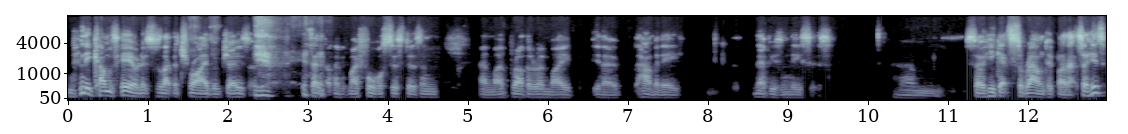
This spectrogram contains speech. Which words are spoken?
And then he comes here, and it's just like the tribe of Joseph. Yeah. Sent my four sisters and and my brother and my, you know, how many nephews and nieces. Um, so he gets surrounded by that. So his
